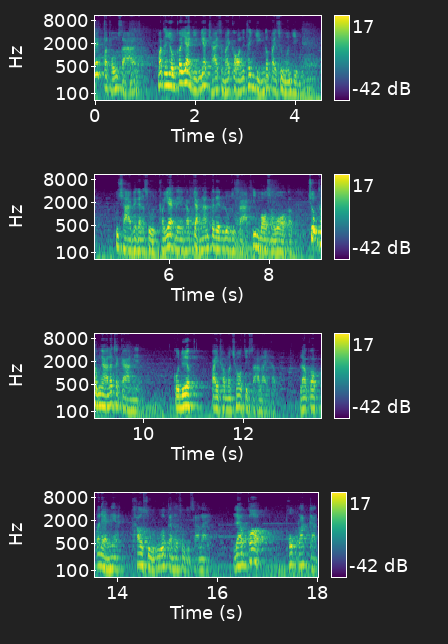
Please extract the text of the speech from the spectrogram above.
เล็กๆประถมศึกษา มัธยมก็แยกหญิงแยกชายสมัยก่อนนี่ถ้าหญิงต้องไปสู่วนหญิง ผู้ชายเป็นการสูตรเขาแยกเลยครับ จากนั้นไปเรียนรวมศึกษาที่มสวครับช่วงทำงานราชการเนี่ยโกเดือกไปธรรมโชติศึกษาอะไรครับ แล้วก็ป้าแดงเนี่ยเข้าสู่รั้วการสูตรศึกษาอะไรแล้วก็พบรักกัน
